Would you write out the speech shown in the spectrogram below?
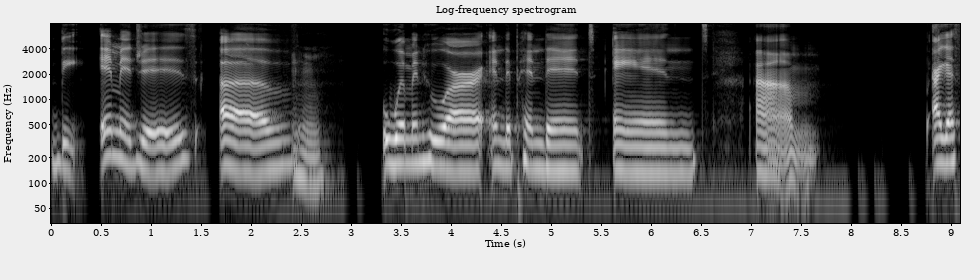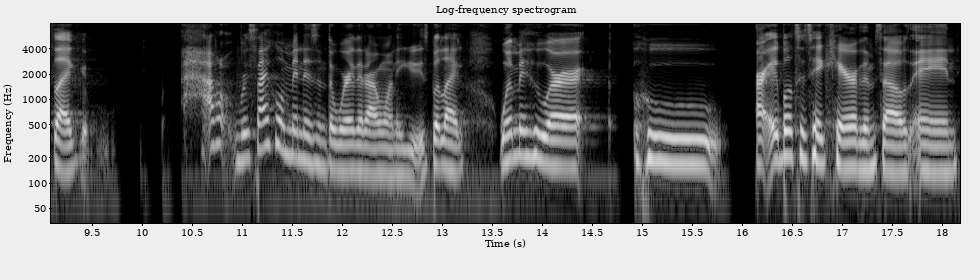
the images of Mhm. women who are independent and, um, I guess, like, I don't recycle men isn't the word that I want to use, but like women who are who are able to take care of themselves and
